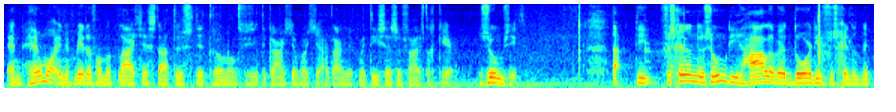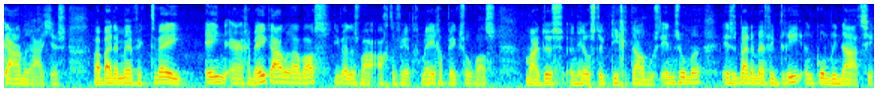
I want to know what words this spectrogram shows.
En helemaal in het midden van het plaatje staat dus dit Droneland visitekaartje, wat je uiteindelijk met die 56 keer zoom ziet. Nou, die verschillende zoom die halen we door die verschillende cameraatjes. Waarbij de Mavic 2 één RGB-camera was, die weliswaar 48 megapixel was, maar dus een heel stuk digitaal moest inzoomen, is het bij de Mavic 3 een combinatie.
